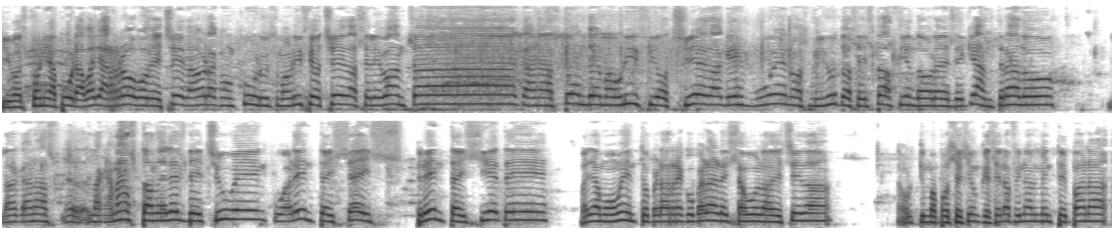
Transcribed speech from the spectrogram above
Si Vasconia pura, vaya robo de Cheda ahora con Kurus. Mauricio Cheda se levanta. Canastón de Mauricio Cheda, que buenos minutos se está haciendo ahora desde que ha entrado. La canasta, la canasta del El de Chuben, 46-37. Vaya momento para recuperar esa bola de Cheda. La última posesión que será finalmente para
